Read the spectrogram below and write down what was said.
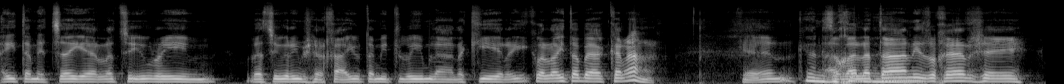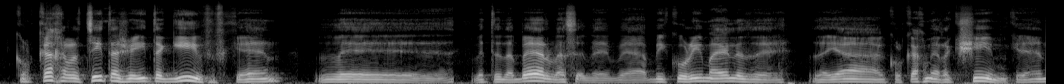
היית מצייר לה ציורים, והציורים שלך היו תמיד תלויים לה על הקיר, היא כבר לא הייתה בהכרה, כן? כן, אני זוכר. אבל אתה, אני זוכר שכל כך רצית שהיא תגיב, כן? ו... ותדבר, והביקורים האלה זה, זה היה כל כך מרגשים, כן?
